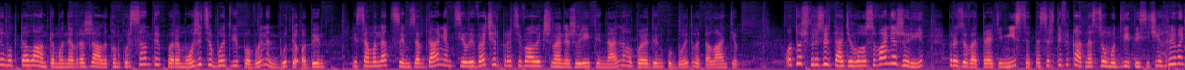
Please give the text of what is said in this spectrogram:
Якими б талантами не вражали конкурсанти, переможець у битві повинен бути один. І саме над цим завданням цілий вечір працювали члени журі фінального поєдинку битви талантів. Отож, в результаті голосування журі призове третє місце та сертифікат на суму 2000 гривень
